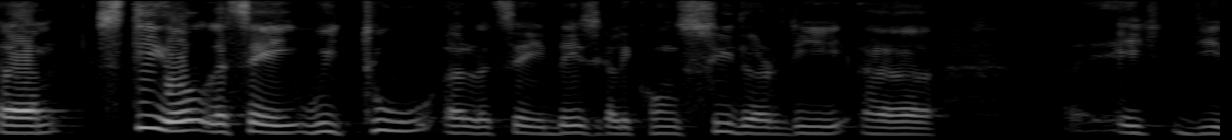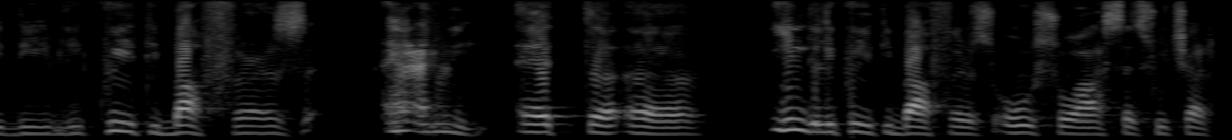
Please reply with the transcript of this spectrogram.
Um, still, let's say we too, uh, let's say basically consider the, uh, the, the, liquidity buffers at, uh, in the liquidity buffers also assets which are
